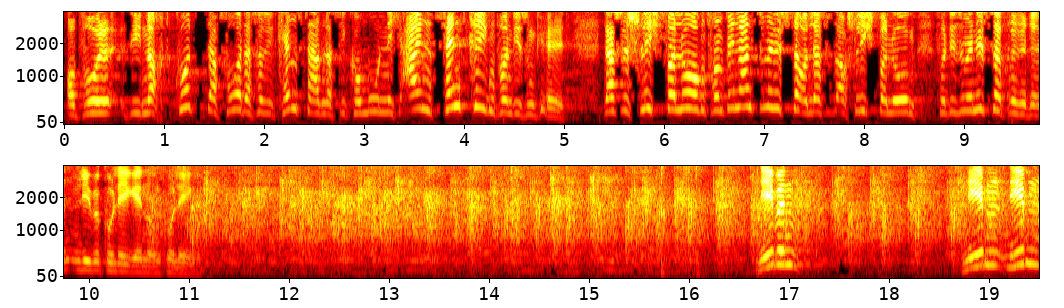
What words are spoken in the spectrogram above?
obwohl Sie noch kurz davor dafür gekämpft haben, dass die Kommunen nicht einen Cent kriegen von diesem Geld. Das ist schlicht verlogen vom Finanzminister, und das ist auch schlicht verlogen von diesem Ministerpräsidenten, liebe Kolleginnen und Kollegen. Neben, neben, neben,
